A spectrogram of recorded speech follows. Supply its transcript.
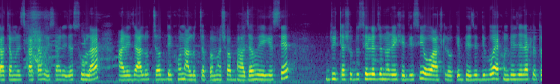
কাঁচামরিচ কাটা হয়েছে। আর এই যে ছোলা, আর এই যে আলুর চপ, দেখুন, আলুর চপ আমার সব ভাজা হয়ে গেছে। দুইটা শুধু ছেলের জন্য রেখে দিছি। ও আসলে ওকে ভেজে দিব। এখন ভেজে রাখলে তো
